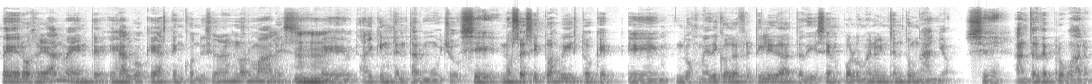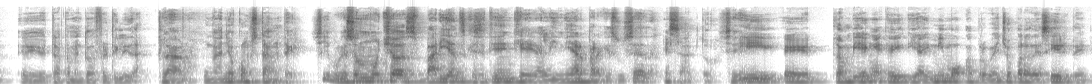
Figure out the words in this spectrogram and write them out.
Pero realmente es algo que hasta en condiciones normales Ujú. eh, hay que intentar mucho. Sí, No sé si tú has visto que eh, los médicos de fertilidad te dicen por lo menos intenta un año sí, antes de probar eh, tratamiento de fertilidad. claro. Un año constante. Sí, porque son muchas variantes que se tienen que alinear para que suceda. Exacto. Sí. Y eh, también, eh, y ahí mismo aprovecho para decirte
